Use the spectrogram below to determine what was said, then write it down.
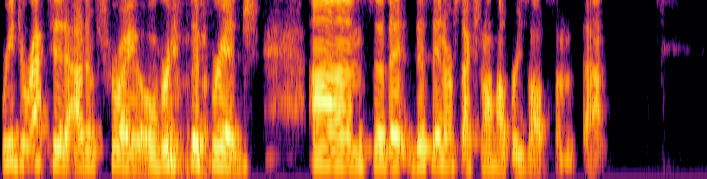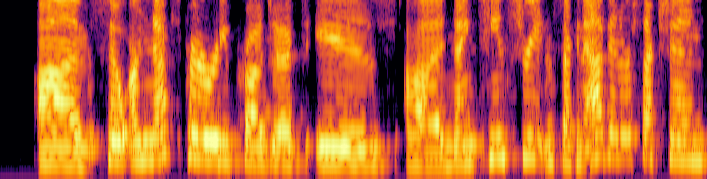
redirected out of Troy over the bridge um, so that this intersection will help resolve some of that. Um, so our next priority project is uh, 19th Street and 2nd Ave intersection.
